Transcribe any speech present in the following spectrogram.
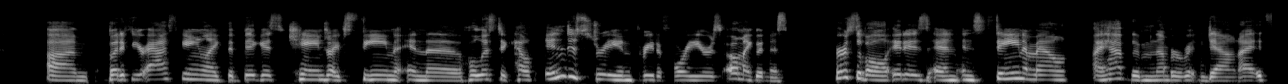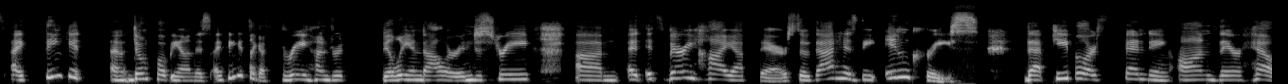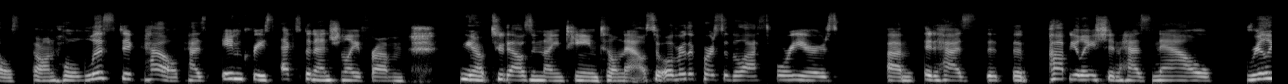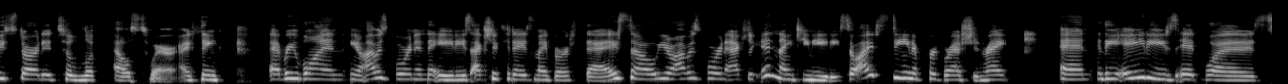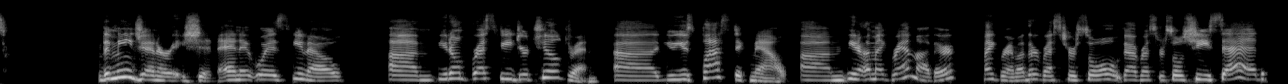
Um, but if you're asking like the biggest change I've seen in the holistic health industry in three to four years, oh my goodness. First of all, it is an insane amount I have the number written down. I it's I think it and don't quote me on this. I think it's like a 300 billion dollar industry. Um, it, it's very high up there. So that has the increase that people are spending on their health, on holistic health, has increased exponentially from you know 2019 till now. So over the course of the last four years, um, it has the, the population has now really started to look elsewhere. I think everyone, you know, I was born in the 80s. Actually, today's my birthday. So, you know, I was born actually in 1980. So I've seen a progression, right? And in the 80s, it was the me generation. And it was, you know, um, you don't breastfeed your children. Uh, you use plastic now. Um, you know, and my grandmother, my grandmother, rest her soul, God rest her soul, she said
